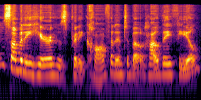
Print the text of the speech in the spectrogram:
There's somebody here who's pretty confident about how they feel.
